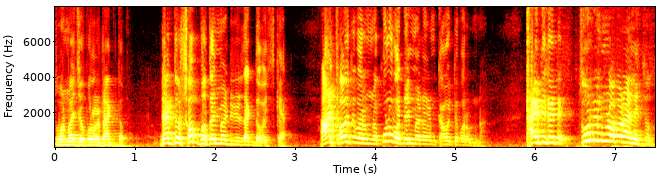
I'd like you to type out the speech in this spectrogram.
তোমার মাঝে পোলা ডাক দাও। ডাক দাও সব বাদাই মাটির ডাক দাও আজকে। আর খাওয়াইতে পারব না কোনো বাদাই মাটির আমি খাওয়াইতে পারব না। খাইতে খাইতে চর্বি মুড়া বানাই লেখছস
